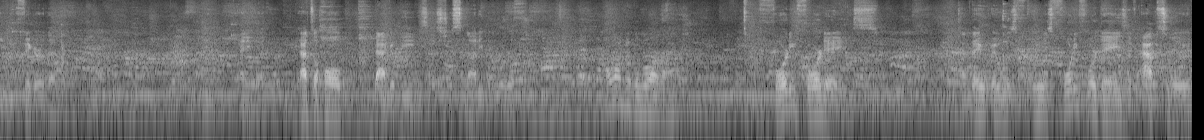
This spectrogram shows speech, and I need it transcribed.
you figure that. Anyway, that's a whole bag of beans that's just not even worth How long did the war last? 44 days. And they it was it was 44 days of absolute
